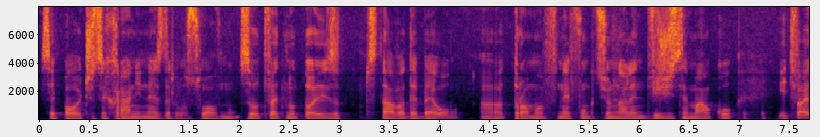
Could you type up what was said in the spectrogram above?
все повече се храни нездравословно. Съответно, той става дебел, тромав, нефункционален, движи се малко и това е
